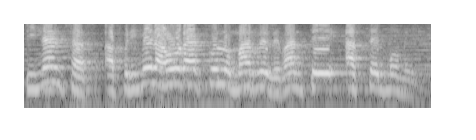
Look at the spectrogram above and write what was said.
finanzas a primera hora con lo más relevante hasta el momento.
